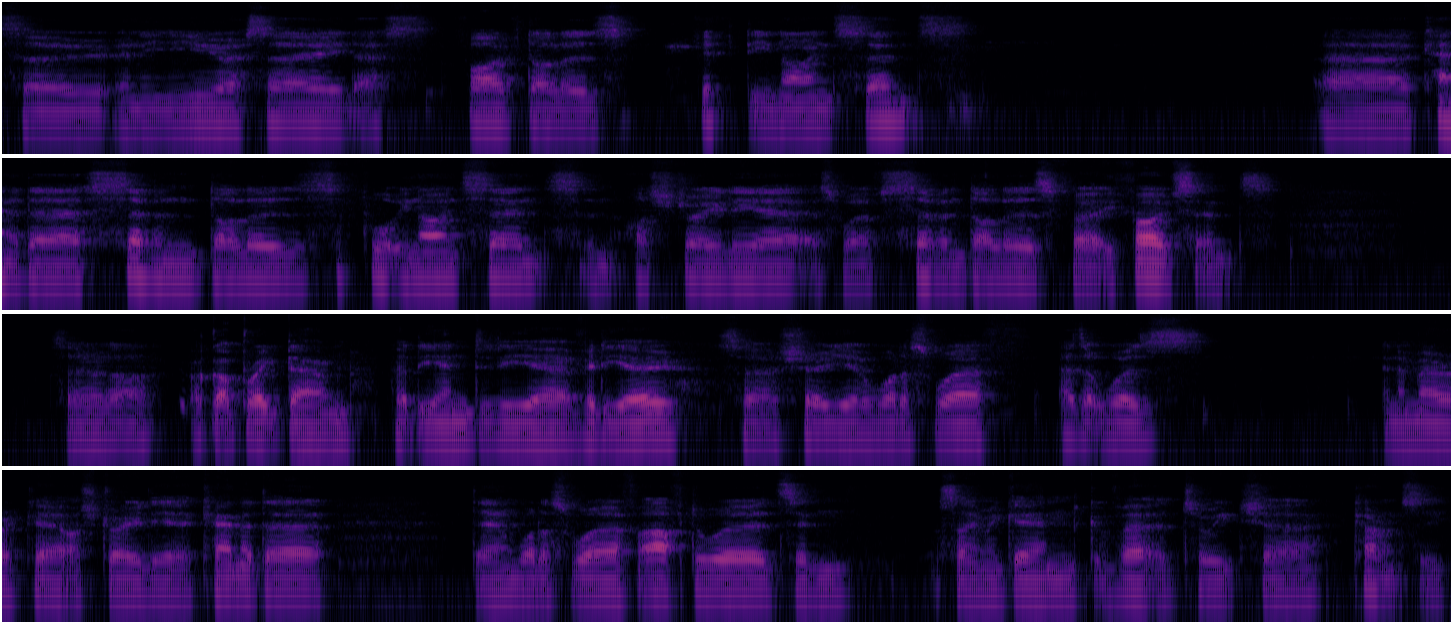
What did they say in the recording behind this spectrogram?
So in the USA, that's $5.59. Uh, Canada seven dollars forty nine cents, and Australia it's worth seven dollars thirty five cents. So I've got a breakdown at the end of the uh, video, so I'll show you what it's worth as it was in America, Australia, Canada, then what it's worth afterwards, and same again converted to each uh, currency.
